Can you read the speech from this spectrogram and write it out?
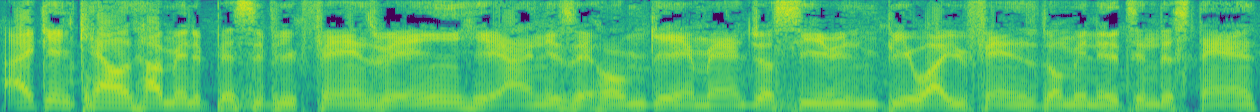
I can count how many Pacific fans were in here, and it's a home game, man. Just seeing BYU fans dominating the stand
